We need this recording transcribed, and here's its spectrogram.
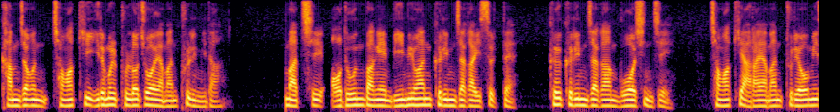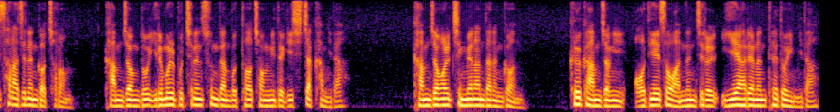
감정은 정확히 이름을 불러주어야만 풀립니다. 마치 어두운 방에 미묘한 그림자가 있을 때 그 그림자가 무엇인지 정확히 알아야만 두려움이 사라지는 것처럼 감정도 이름을 붙이는 순간부터 정리되기 시작합니다. 감정을 직면한다는 건 그 감정이 어디에서 왔는지를 이해하려는 태도입니다.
